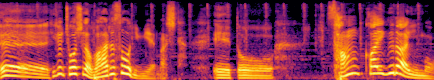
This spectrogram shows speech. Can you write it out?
えー、非常に調子が悪そうに見えました。えっ、と、3回ぐらいも、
